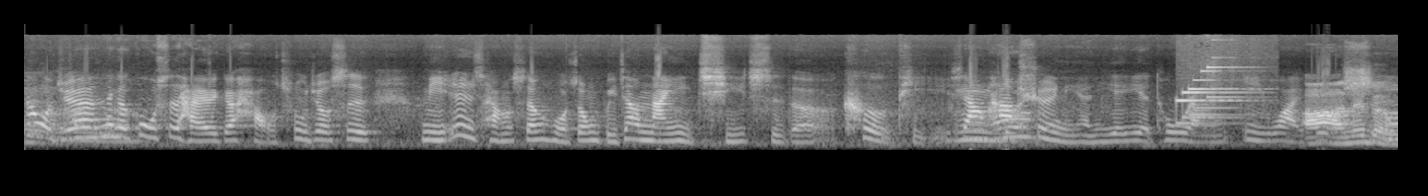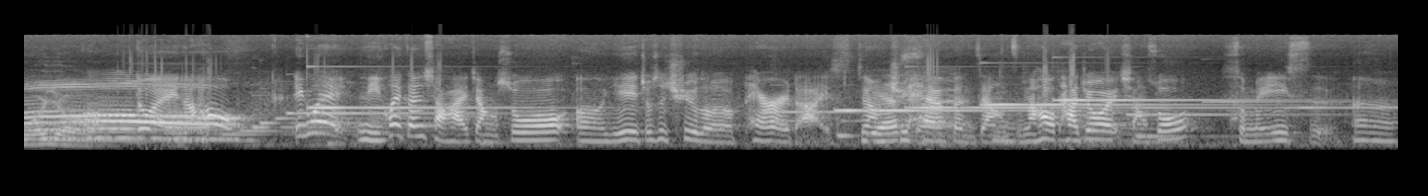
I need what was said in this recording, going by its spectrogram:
那我觉得那个故事还有一个好处就是，你日常生活中比较难以启齿的课题，像他去年爷爷突然意外啊，那本我有。对，然后因为你会跟小孩讲说，呃，爷爷就是去了 paradise，这样去 heaven 这样子，然后他就会想说。什么意思？嗯，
